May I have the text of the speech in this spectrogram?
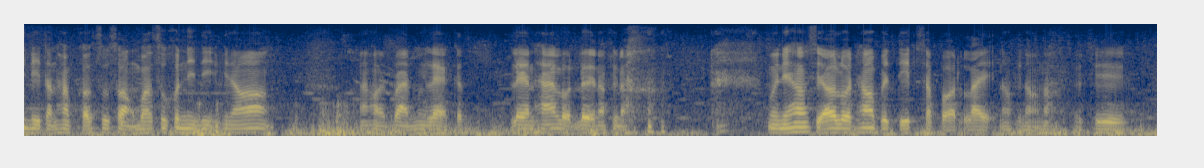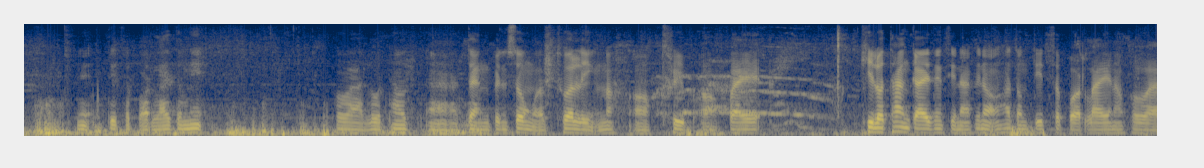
ยินดีต้อนรับเข้าสู่สองบาสุคนยินดีพี่น้อง มาหอดบานมือแรกก็แลนหารถเลยนะพี่น้องมือนี้เฮาเสิเอารถเฮาไปติดสปอร์ตไลท์เนาะพี่น้องเนาะก็คือเนี่ยติดสปอร์ตไลท์ตรงนี้ เพราะว่ารถเฮาอ่าแต่งเป็นทรงแบบทั่วริงเนาะออกทริปออกไปขี่รถทางไกลจังสินะพี่น้องเขาต้องติดสปอร์ตไลท์เนาะเพราะว่า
